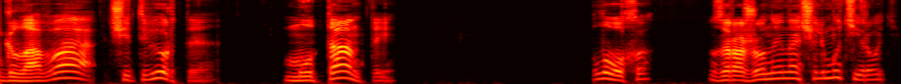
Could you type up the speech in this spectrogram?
Глава 4. Мутанты. Плохо. Зараженные начали мутировать.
